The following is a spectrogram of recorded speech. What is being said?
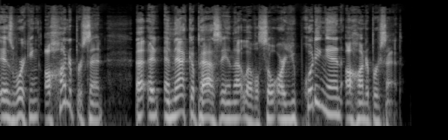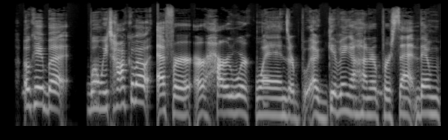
as working 100% in, in that capacity and that level. So are you putting in 100%? Okay, but when we talk about effort or hard work wins or, or giving 100% then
